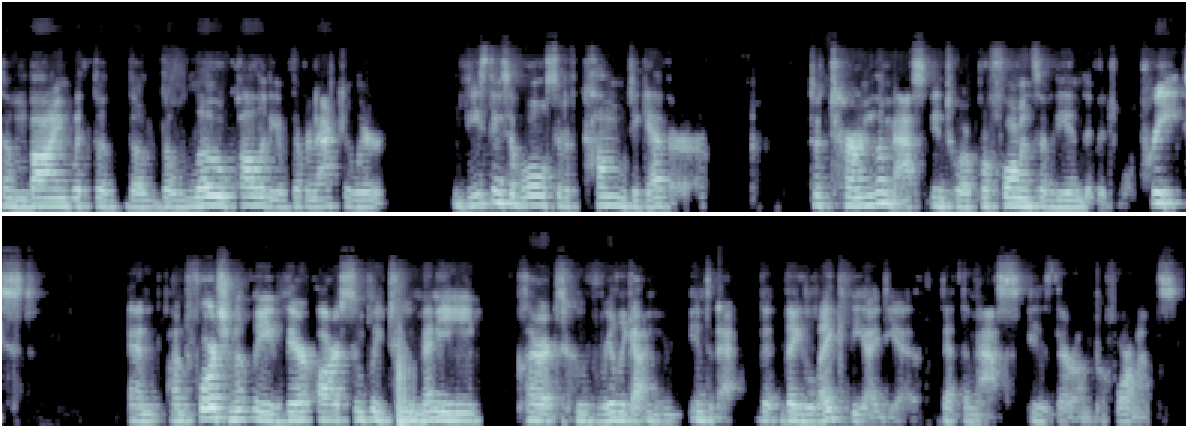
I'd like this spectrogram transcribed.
combined with the, the, the low quality of the vernacular, these things have all sort of come together to turn the mass into a performance of the individual priest. And unfortunately, there are simply too many clerics who've really gotten into that, that they like the idea that the mass is their own performance.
